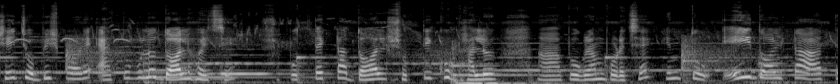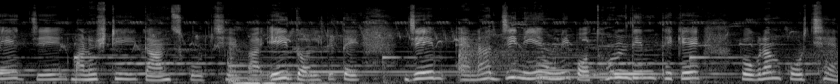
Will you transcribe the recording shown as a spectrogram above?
সেই চব্বিশ পরে এতগুলো দল হয়েছে প্রত্যেকটা দল সত্যি খুব ভালো প্রোগ্রাম করেছে। কিন্তু এই দলটাতে যে মানুষটি ডান্স করছে বা এই দলটিতে যে এনার্জি নিয়ে উনি প্রথম দিন থেকে প্রোগ্রাম করছেন,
